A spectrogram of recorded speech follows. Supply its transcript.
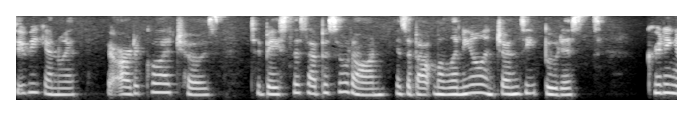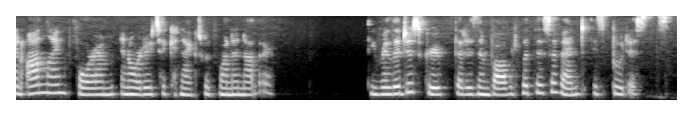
To begin with, the article I chose to base this episode on is about millennial and Gen Z Buddhists creating an online forum in order to connect with one another. The religious group that is involved with this event is Buddhists,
